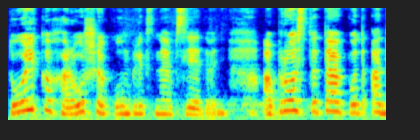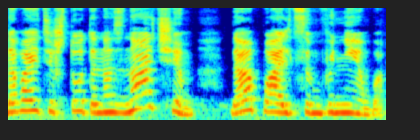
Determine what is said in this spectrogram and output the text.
Только хорошее комплексное обследование. А просто так вот, а давайте что-то назначим, да, пальцем в небо,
